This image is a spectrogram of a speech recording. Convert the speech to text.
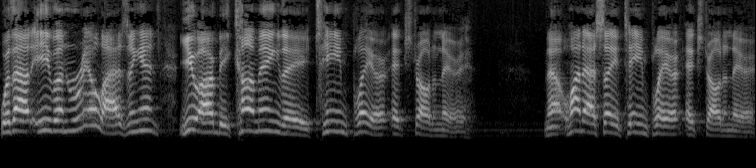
without even realizing it, you are becoming the team player extraordinary. Now, why did I say team player extraordinary?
